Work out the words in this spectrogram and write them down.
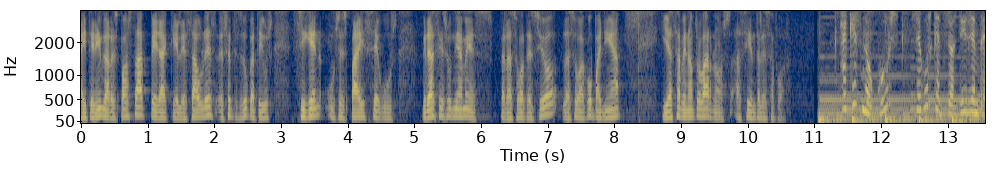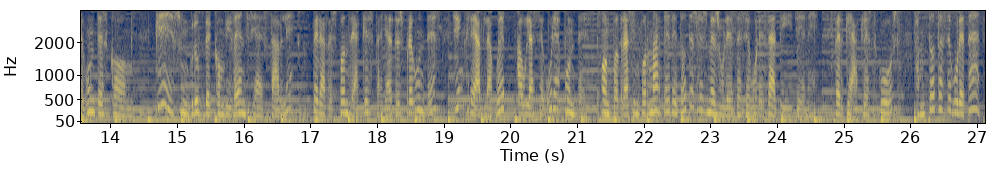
Ahí tenim la resposta per a que les aules, els centres educatius, siguin uns espais segurs. Gràcies un dia més per la seva atenció, la seva companyia i ja saben on trobar-nos, així en Telesafor. Aquest nou curs segur que et sorgeixen preguntes com què és un grup de convivència estable? Per a respondre a aquesta i altres preguntes, hem creat la web aulasegura.es, on podràs informar-te de totes les mesures de seguretat i higiene. Perquè aquest curs, amb tota seguretat,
